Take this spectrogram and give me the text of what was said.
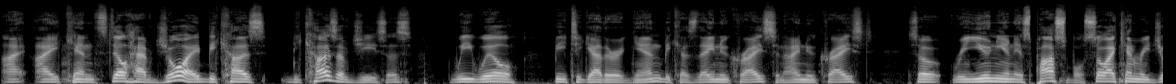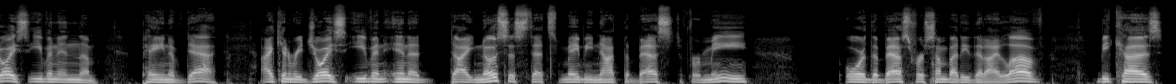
I, I can still have joy because because of Jesus, we will be together again because they knew Christ and I knew Christ. So reunion is possible. So I can rejoice even in the pain of death. I can rejoice even in a diagnosis that's maybe not the best for me or the best for somebody that I love because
